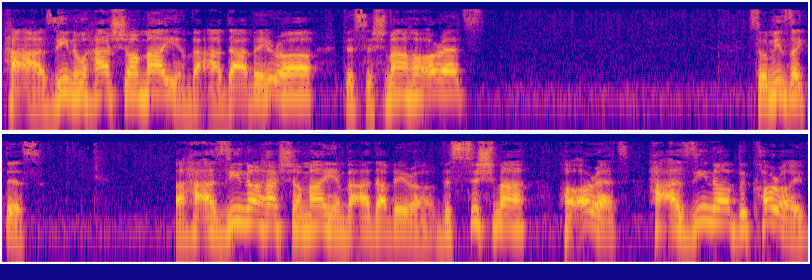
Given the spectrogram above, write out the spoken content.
Ha'azinu ha'shamayim va'ada behira v'sishma ha'aretz so it means like this. Ha'azina hashamayim va'adabera v'sishma ha'aretz ha'azina b'karov.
